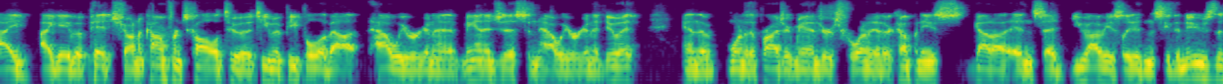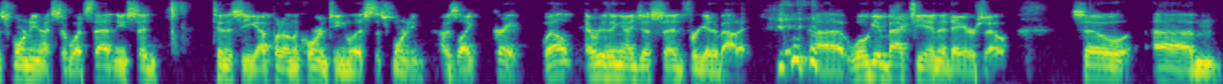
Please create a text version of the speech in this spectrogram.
I I gave a pitch on a conference call to a team of people about how we were going to manage this and how we were going to do it. And the one of the project managers for one of the other companies got a, and said, "You obviously didn't see the news this morning." I said, "What's that?" And he said, "Tennessee got put on the quarantine list this morning." I was like, "Great. Well, everything I just said, forget about it. uh, we'll get back to you in a day or so." So um,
